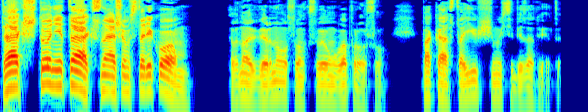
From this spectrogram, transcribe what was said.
Так что не так с нашим стариком? Вновь вернулся он к своему вопросу, пока остающемуся без ответа.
